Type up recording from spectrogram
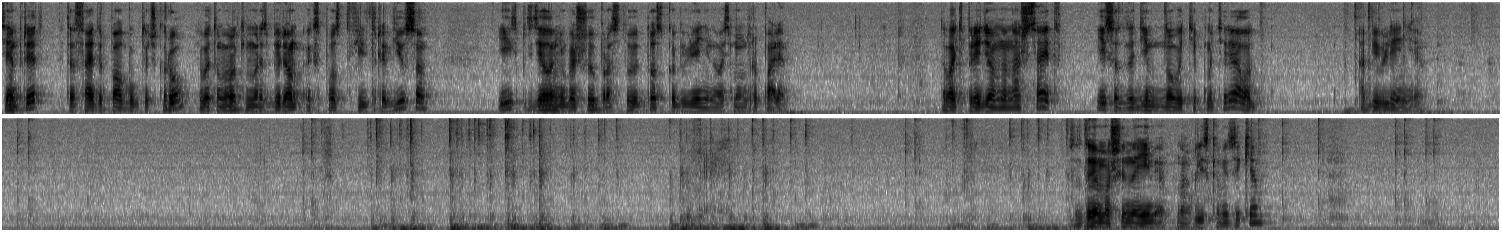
Всем привет, это сайт drupalbook.ru и в этом уроке мы разберем экспост фильтры Views и сделаем небольшую простую доску объявлений на восьмом Drupal. Давайте перейдем на наш сайт и создадим новый тип материала объявления. Создаем машинное имя на английском языке.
